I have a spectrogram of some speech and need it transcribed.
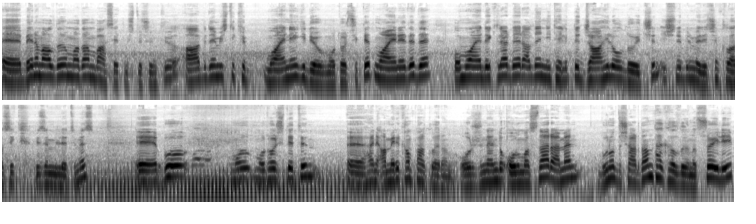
Ee, benim aldığım adam bahsetmişti çünkü. Abi demişti ki muayeneye gidiyor bu motosiklet. Muayenede de o muayenedekiler de herhalde nitelikte cahil olduğu için, işini bilmediği için klasik bizim milletimiz. Ee, bu mo- motosikletin e, hani Amerikan parkların orijinalinde olmasına rağmen bunu dışarıdan takıldığını söyleyip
